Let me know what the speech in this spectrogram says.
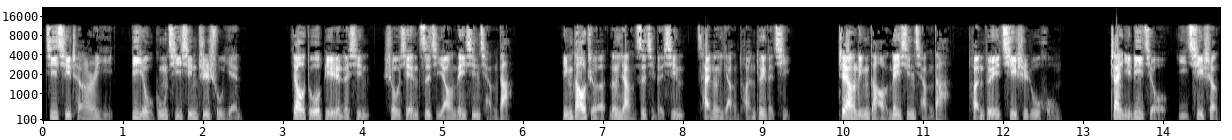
击其臣而已，必有攻其心之术焉。要夺别人的心，首先自己要内心强大。领导者能养自己的心，才能养团队的气。这样领导内心强大。”团队气势如虹，战以力久，以气盛。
